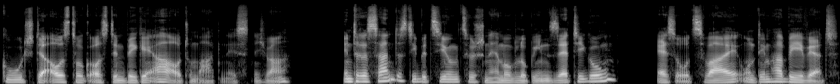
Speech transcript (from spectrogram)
gut der Ausdruck aus dem BGA-Automaten ist, nicht wahr? Interessant ist die Beziehung zwischen Hämoglobinsättigung, SO2 und dem HB-Wert.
